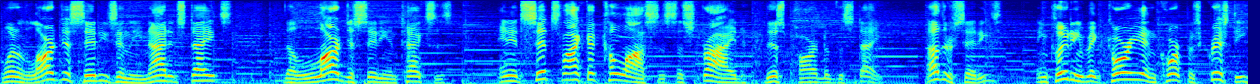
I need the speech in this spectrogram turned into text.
one of the largest cities in the United States, the largest city in Texas, and it sits like a colossus astride this part of the state. Other cities, including Victoria and Corpus Christi,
